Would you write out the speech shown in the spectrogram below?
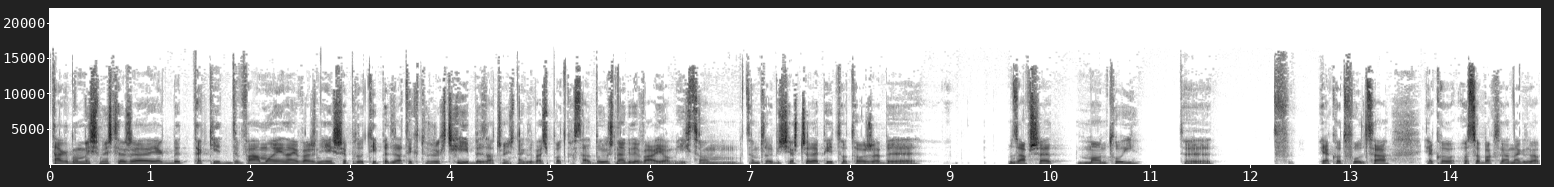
Tak, no myśl, myślę, że jakby takie dwa moje najważniejsze protipy dla tych, którzy chcieliby zacząć nagrywać podcast albo już nagrywają i chcą, chcą to robić jeszcze lepiej, to to, żeby zawsze montuj jako twórca, jako osoba, która nagrywa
